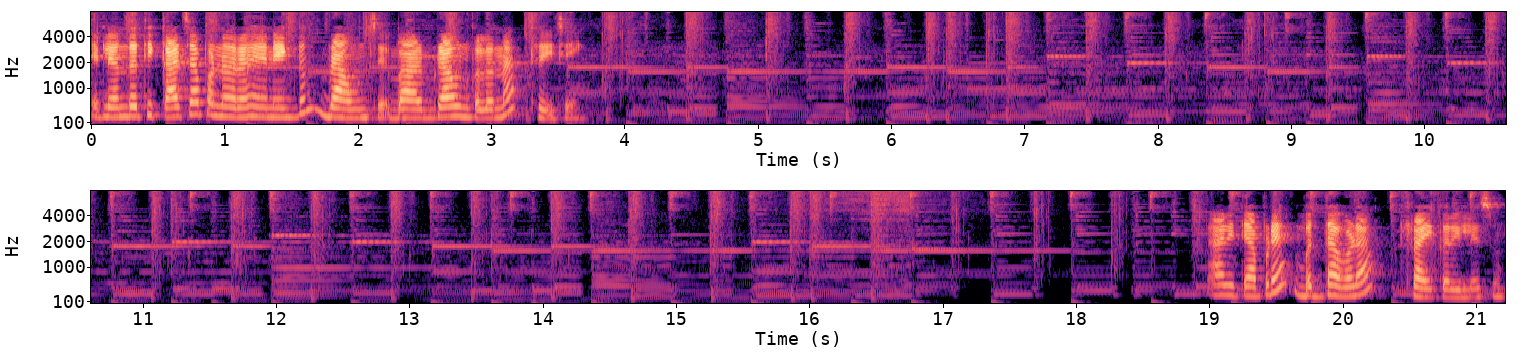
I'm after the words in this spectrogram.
એટલે અંદરથી કાચા પણ ન રહે અને એકદમ બ્રાઉન છે, બાર બ્રાઉન કલરના થઈ જાય. આ રીતે આપણે બધા વડા ફ્રાય કરી લેશું.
